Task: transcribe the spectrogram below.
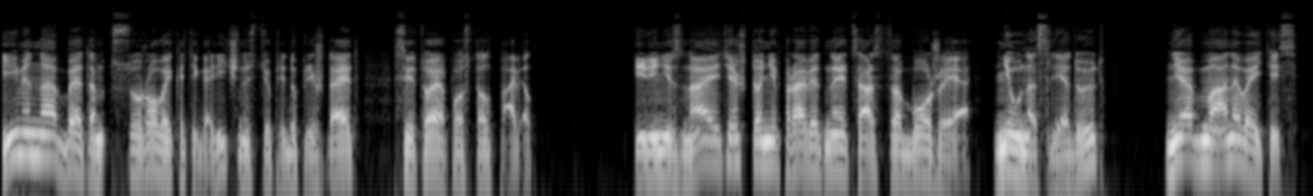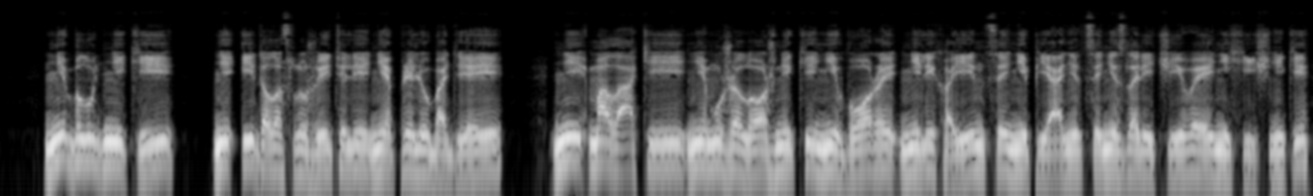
Именно об этом с суровой категоричностью предупреждает святой апостол Павел. «Или не знаете, что неправедное Царство Божие не унаследуют? Не обманывайтесь, ни блудники, ни идолослужители, ни прелюбодеи, ни малакии, ни мужеложники, ни воры, ни лихаимцы, ни пьяницы, ни злоречивые, ни хищники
